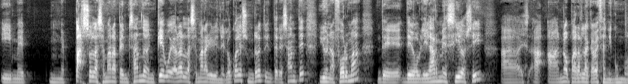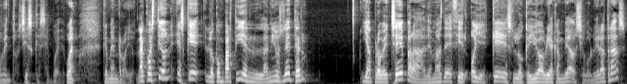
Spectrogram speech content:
y me me paso la semana pensando en qué voy a hablar la semana que viene, lo cual es un reto interesante y una forma de, obligarme sí o sí a, no parar la cabeza en ningún momento, si es que se puede. Bueno, que me enrollo. La cuestión es que lo compartí en la newsletter. Y aproveché para, además de decir, oye, ¿qué es lo que yo habría cambiado si volviera atrás?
